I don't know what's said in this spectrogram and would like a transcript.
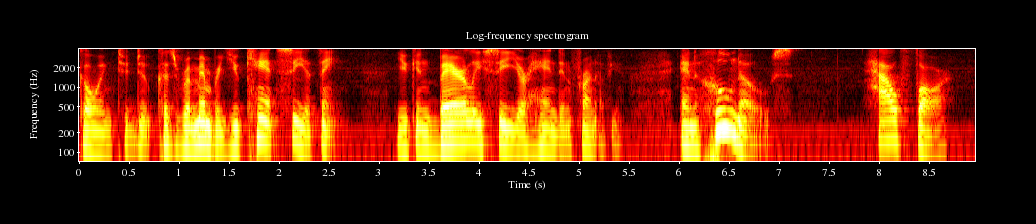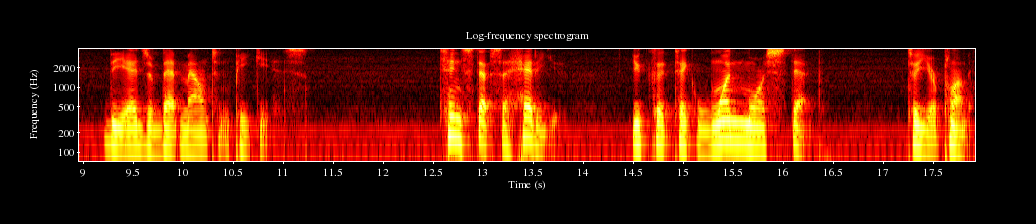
going to do? Because remember, you can't see a thing. You can barely see your hand in front of you. And who knows how far the edge of that mountain peak is? 10 steps ahead of you, you could take one more step to your plummet.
